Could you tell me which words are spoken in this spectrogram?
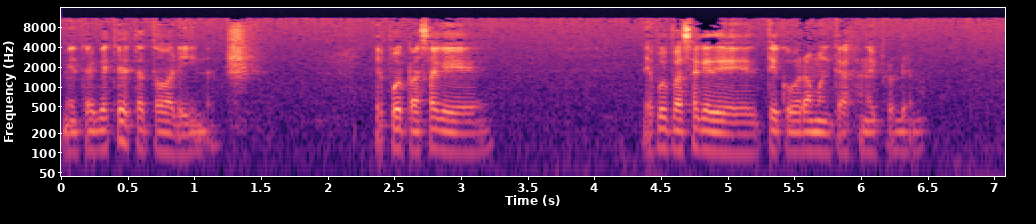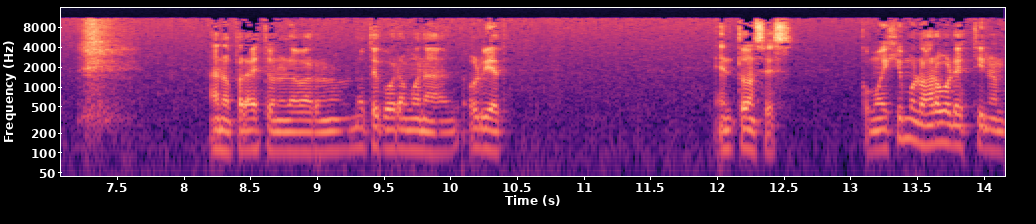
Mientras que esté, está todo lindo. Después pasa que. Después pasa que te cobramos en caja, no hay problema. Ah, no, para esto no la barra, no, no te cobramos nada, olvídate. Entonces, como dijimos, los árboles tienen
